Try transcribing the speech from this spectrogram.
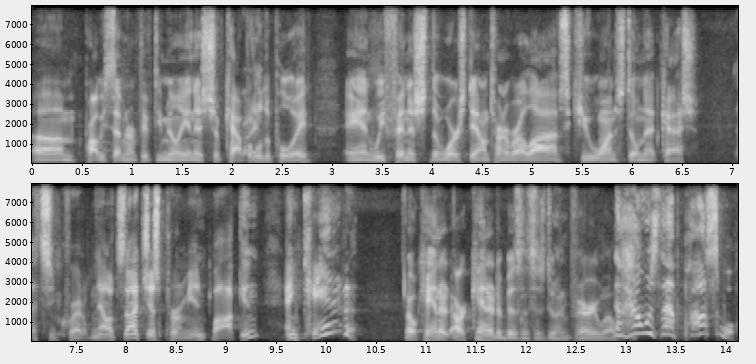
um, probably 750 million ish of capital right. deployed, and we finished the worst downturn of our lives. Q1 still net cash. That's incredible. Now it's not just Permian, Bakken, and Canada. Oh, Canada, our Canada business is doing very well. Now, how is that possible?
